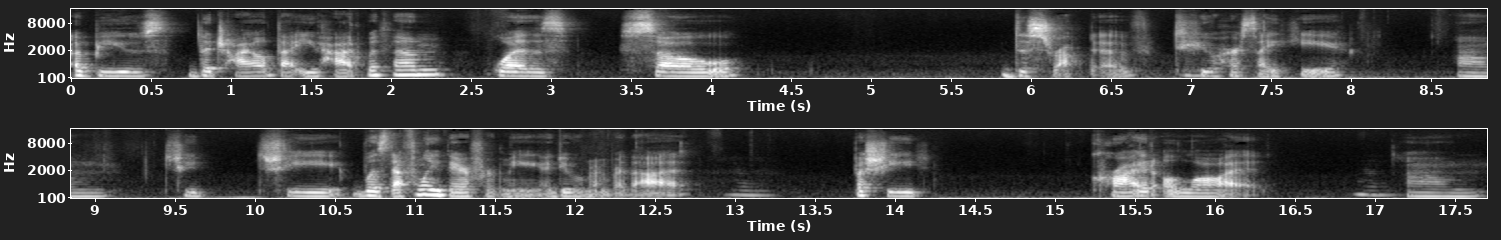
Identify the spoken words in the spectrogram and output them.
abuse the child that you had with them was so destructive to her psyche. Um, she she was definitely there for me. I do remember that, but she cried a lot. Um,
